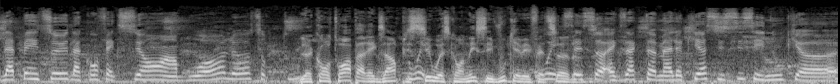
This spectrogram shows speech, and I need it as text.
De la peinture, de la confection en bois, là, surtout. Le comptoir, par exemple, ici Oui. où est-ce qu'on est, c'est vous qui avez fait oui, ça. là. c'est ça, exactement. Le kiosque ici, c'est nous qui a,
